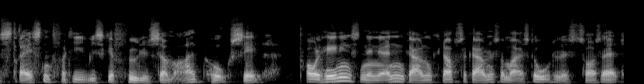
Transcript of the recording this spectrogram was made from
stressen, fordi vi skal fylde så meget på selv. Paul Henningsen, en anden gammel, knap så gammel som Aristoteles trods alt,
